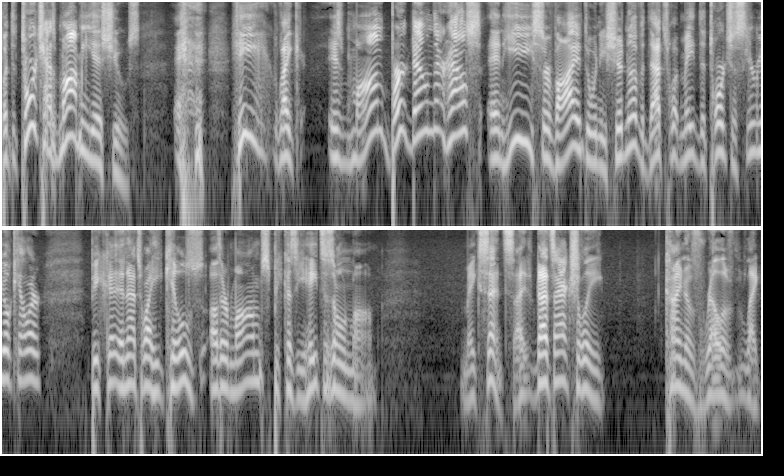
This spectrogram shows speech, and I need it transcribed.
but the torch has mommy issues. He like his mom burnt down their house and he survived when he shouldn't have and that's what made the torch a serial killer because and that's why he kills other moms because he hates his own mom makes sense I, that's actually kind of relevant like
